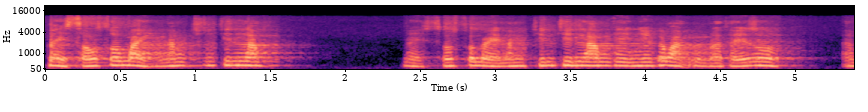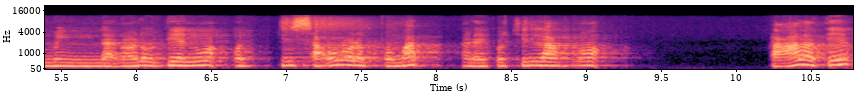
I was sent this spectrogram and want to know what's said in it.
7667 5995 7667 5995 thì như các bạn cũng đã thấy rồi. À, mình đã nói đầu tiên đúng không ạ? Còn 96 nó đập vào mắt. Ở đây có 95 đúng không ạ? Khá là tiếc.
